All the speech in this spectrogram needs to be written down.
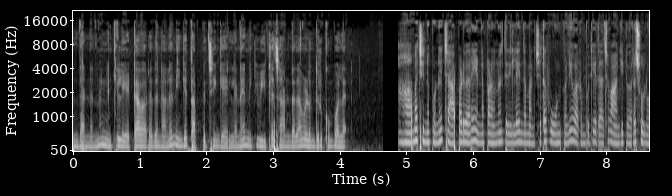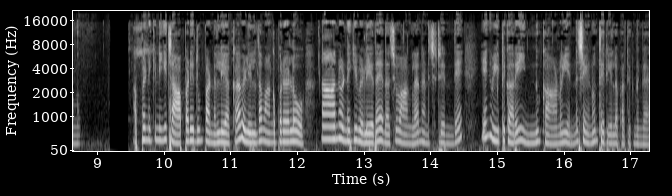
அந்த அண்ணனும் இன்னைக்கு லேட்டாக வர்றதுனால நீங்கள் தப்பிச்சிங்க. இல்லைன்னா இன்னைக்கு வீட்டில் சண்டை தான் விழுந்திருக்கும் போல. ஆமாம் சின்ன பொண்ணு சாப்பாடு வேற என்ன பண்ணணும்னு தெரியல. இந்த மனுஷத்தை ஃபோன் பண்ணி வரும்போது ஏதாச்சும் வாங்கிட்டு வர சொல்லணும். அப்போ இன்றைக்கி நீங்கள் சாப்பாடு எதுவும் பண்ணலையாக்கா? வெளியில் தான் வாங்க போகிறாளோ நானும் இன்னைக்கு வெளியே தான் ஏதாச்சும் வாங்கலாம்னு நினச்சிட்டு இருந்தேன். எங்கள் வீட்டுக்காரே இன்னும் காணும். என்ன செய்யணும் தெரியல பார்த்துக்கணுங்க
